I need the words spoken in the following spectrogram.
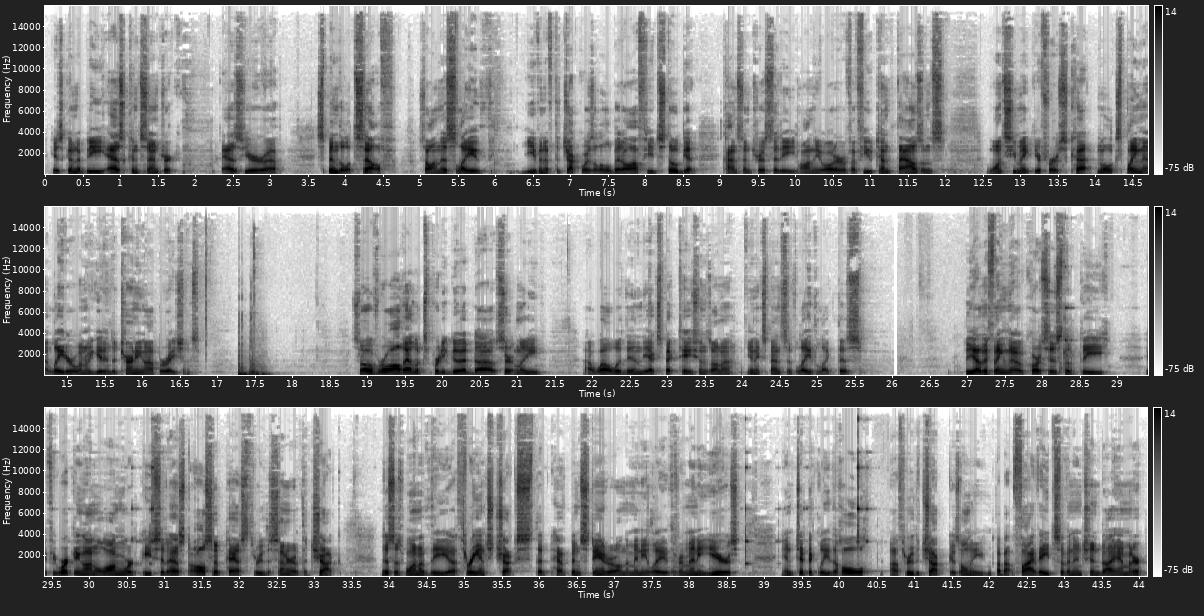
is going to be as concentric as your uh, spindle itself. So on this lathe, even if the chuck was a little bit off, you'd still get concentricity on the order of a few ten thousandths once you make your first cut. And we'll explain that later when we get into turning operations. So overall, that looks pretty good. Uh, certainly uh, well within the expectations on an inexpensive lathe like this. The other thing, though, of course, is that the if you're working on a long workpiece, it has to also pass through the center of the chuck. This is one of the uh, 3-inch chucks that have been standard on the mini lathe for many years. And typically the hole uh, through the chuck is only about 5 eighths of an inch in diameter.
